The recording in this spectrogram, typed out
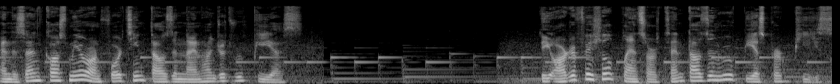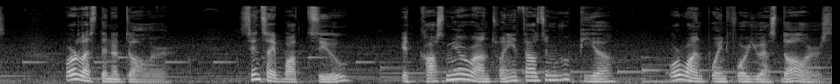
and the sand cost me around 14,900 rupees. The artificial plants are 10,000 rupees per piece, or less than a dollar. Since I bought two, it cost me around 20,000 rupiah, or 1.4 US dollars.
